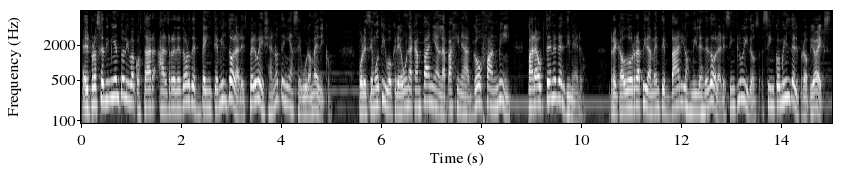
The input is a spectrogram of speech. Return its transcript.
El procedimiento le iba a costar alrededor de 20 mil dólares, pero ella no tenía seguro médico. Por ese motivo creó una campaña en la página GoFundMe para obtener el dinero. Recaudó rápidamente varios miles de dólares, incluidos 5 mil del propio ex,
